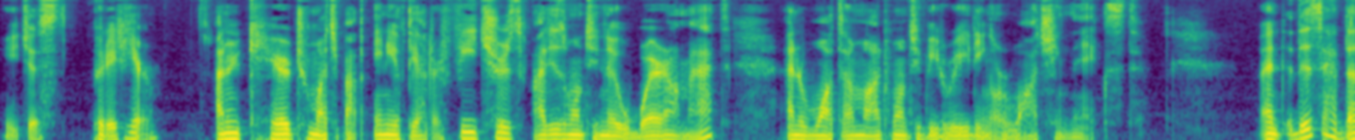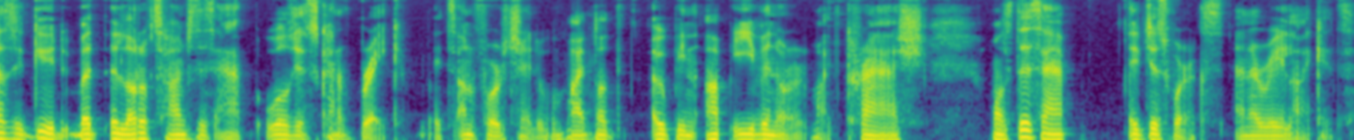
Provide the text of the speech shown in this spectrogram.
You just put it here. I don't care too much about any of the other features. I just want to know where I'm at and what I might want to be reading or watching next. And this app does it good, but a lot of times this app will just kind of break. It's unfortunate. It might not open up even or it might crash. Whilst this app, it just works and I really like it.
